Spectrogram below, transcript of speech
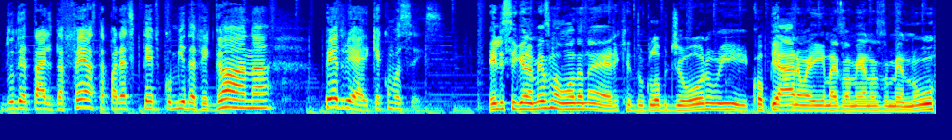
do detalhe da festa. Parece que teve comida vegana. Pedro e Eric, é com vocês. Eles seguiram a mesma onda, né, Eric, do Globo de Ouro e copiaram aí mais ou menos o menu.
